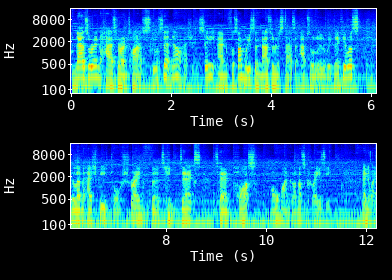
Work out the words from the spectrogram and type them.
Nazrin has her entire skill set now, as you can see, and for some reason Nazrin's stats are absolutely ridiculous. 11 HP, 12 strength, 13 dex, 10 pot. Oh my god, that's crazy. Anyway,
